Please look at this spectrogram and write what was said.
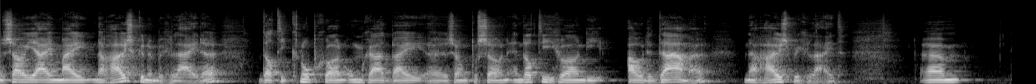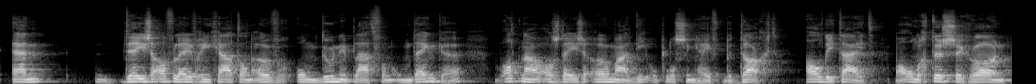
zou jij mij naar huis kunnen begeleiden? Dat die knop gewoon omgaat bij zo'n persoon en dat die gewoon die oude dame naar huis begeleidt. Um, en deze aflevering gaat dan over omdoen in plaats van omdenken. Wat nou als deze oma die oplossing heeft bedacht? Al die tijd. Maar ondertussen gewoon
